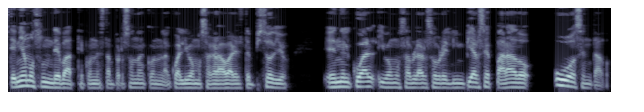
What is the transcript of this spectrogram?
teníamos un debate con esta persona con la cual íbamos a grabar este episodio, en el cual íbamos a hablar sobre limpiarse parado u sentado.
